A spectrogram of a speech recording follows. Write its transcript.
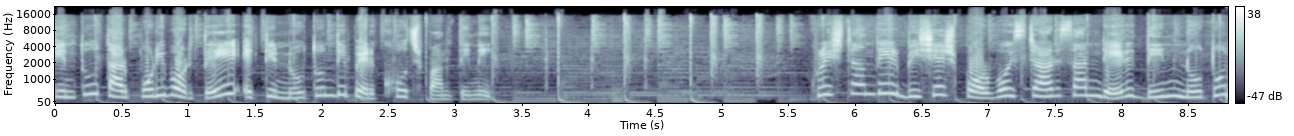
কিন্তু তার পরিবর্তে একটি নতুন দ্বীপের খোঁজ পান তিনি। খ্রিস্টানদের বিশেষ পর্ব স্টার সানডের দিন নতুন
